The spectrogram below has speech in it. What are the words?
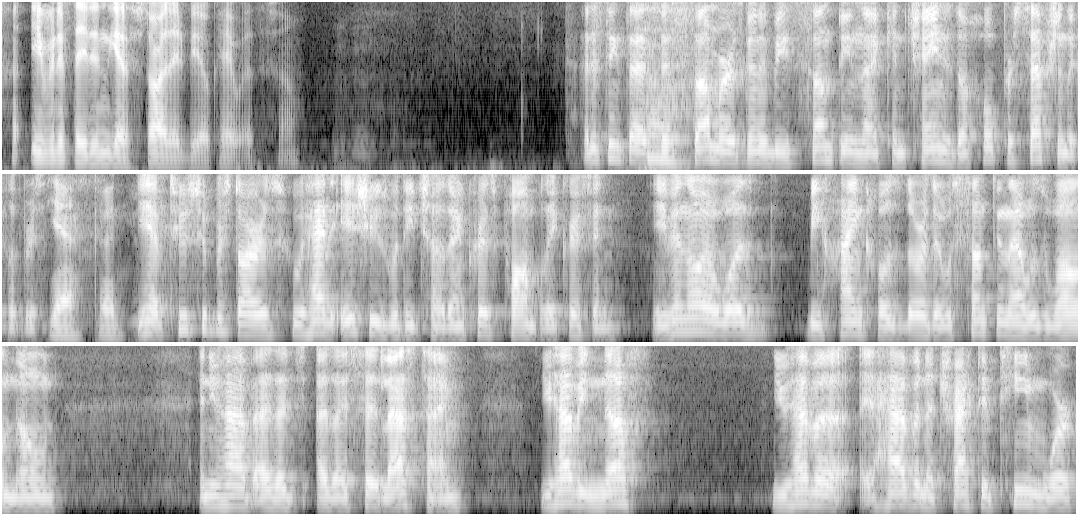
even if they didn't get a star, they'd be okay with. So I just think that this summer is going to be something that can change the whole perception of the Clippers. Yeah, good. You have two superstars who had issues with each other, and Chris Paul and Blake Griffin. Even though it was behind closed doors, it was something that was well known. And you have, as I, as I said last time, you have enough. You have a have an attractive team where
